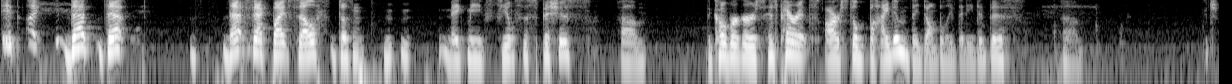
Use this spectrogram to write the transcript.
It I, that that that fact by itself doesn't m- make me feel suspicious. Um, the Kohbergers, his parents are still behind him. They don't believe that he did this. Um, which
